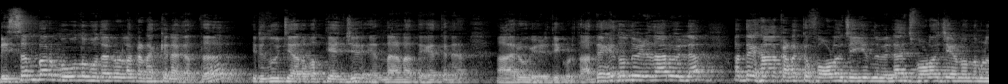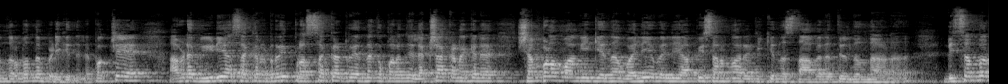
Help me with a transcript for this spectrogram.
ഡിസംബർ മൂന്ന് മുതലുള്ള കണക്കിനകത്ത് ഇരുന്നൂറ്റി അറുപത്തിയഞ്ച് എന്നാണ് അദ്ദേഹത്തിന് ആരോ എഴുതി കൊടുത്തത്. അദ്ദേഹം ഇതൊന്നും എഴുതാറുമില്ല. അദ്ദേഹം ആ കണക്ക് ഫോളോ ചെയ്യുന്നുമില്ല. ഫോളോ ചെയ്യണമെന്ന് നമ്മൾ നിർബന്ധം പിടിക്കുന്നില്ല. പക്ഷേ അവിടെ മീഡിയ സെക്രട്ടറി പ്രസ് സെക്രട്ടറി എന്നൊക്കെ പറഞ്ഞ് ലക്ഷക്കണക്കിന് ശമ്പളം വാങ്ങിക്കുന്ന വലിയ വലിയ ഓഫീസർമാർ ഇരിക്കുന്ന സ്ഥാപനത്തിൽ നിന്നാണ് ഡിസംബർ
